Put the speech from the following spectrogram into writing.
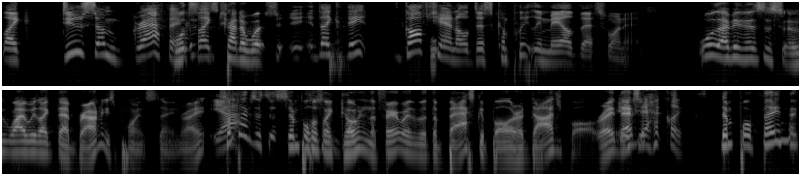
Like, do some graphics. Well, like, kind of what. like they Golf Channel just completely mailed this one in. Well, I mean, this is uh, why we like that brownies points thing, right? Yeah. Sometimes it's as simple as like going in the fairway with a basketball or a dodgeball, right? That's exactly. a simple thing that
